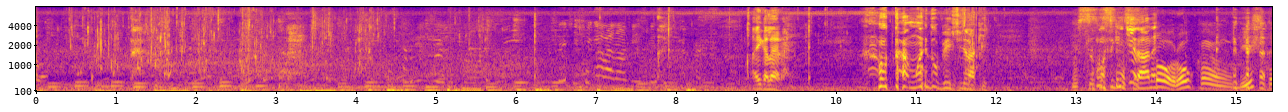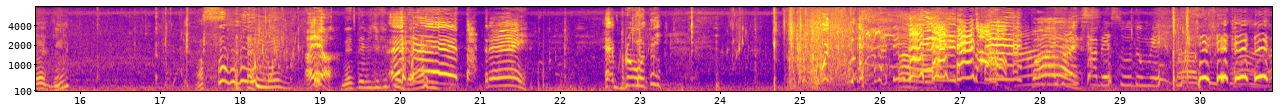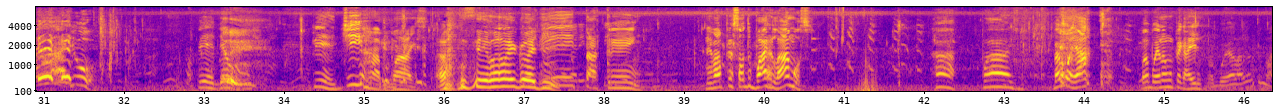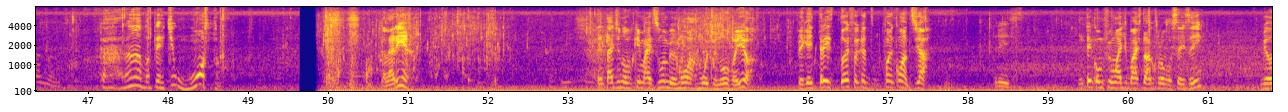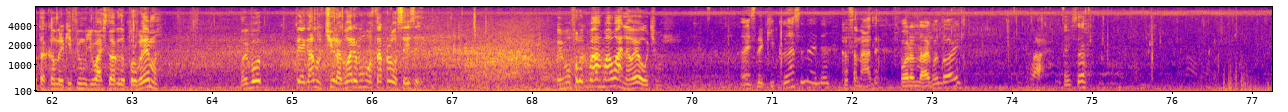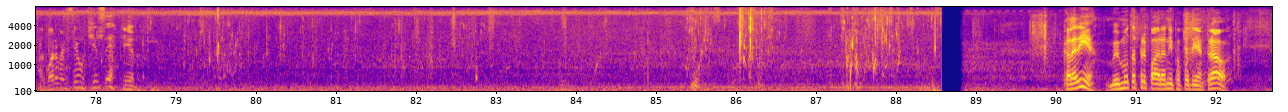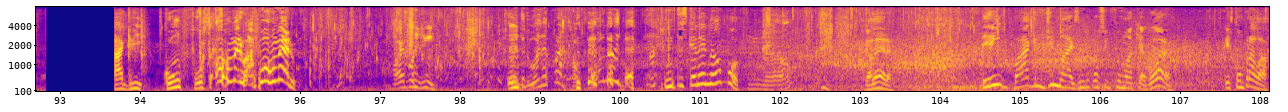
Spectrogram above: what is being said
Aí, galera. O tamanho do bicho tirar aqui. Nossa, Eu tirar, né? Estourou o bicho todinho. Nossa, nem, Aí, ó. nem teve dificuldade. Eita, trem. É bruto, hein? Eita, rapaz. Cabeçudo mesmo. Caralho. Perdeu. Perdi, rapaz. Vacilão, hein, gordinho? Eita, trem. Levar o pessoal do bairro lá, moço. Rapaz. Vai boiar. Vai boiar, nós vamos pegar ele. Vai boiar lá do outro lado, mano. Caramba, perdi um monstro. Galerinha. Tentar de novo aqui mais uma. Meu irmão armou de novo aí, ó. Peguei três, dois, foi, foi quantos já? Três. Não tem como filmar debaixo d'água pra vocês aí. Minha outra câmera aqui filma debaixo d'água do problema. Mas eu vou pegar no tiro agora e vou mostrar pra vocês aí. Meu irmão falou que vai armar mais não, é a última. Ah, esse daqui cansa, né? né? Cansa nada. Fora d'água dói. Lá. É isso aí. Agora vai ser um tiro certeiro. Galerinha, meu irmão tá preparando aí pra poder entrar, ó. Agri com força. Ô, Romero, rapô, Romero! Olha, gordinho. Ele é doido, né, pá? Não trisquei nem não, pô. Não. Galera, tem bagre demais. Eu não consigo filmar aqui agora, porque eles estão pra lá.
